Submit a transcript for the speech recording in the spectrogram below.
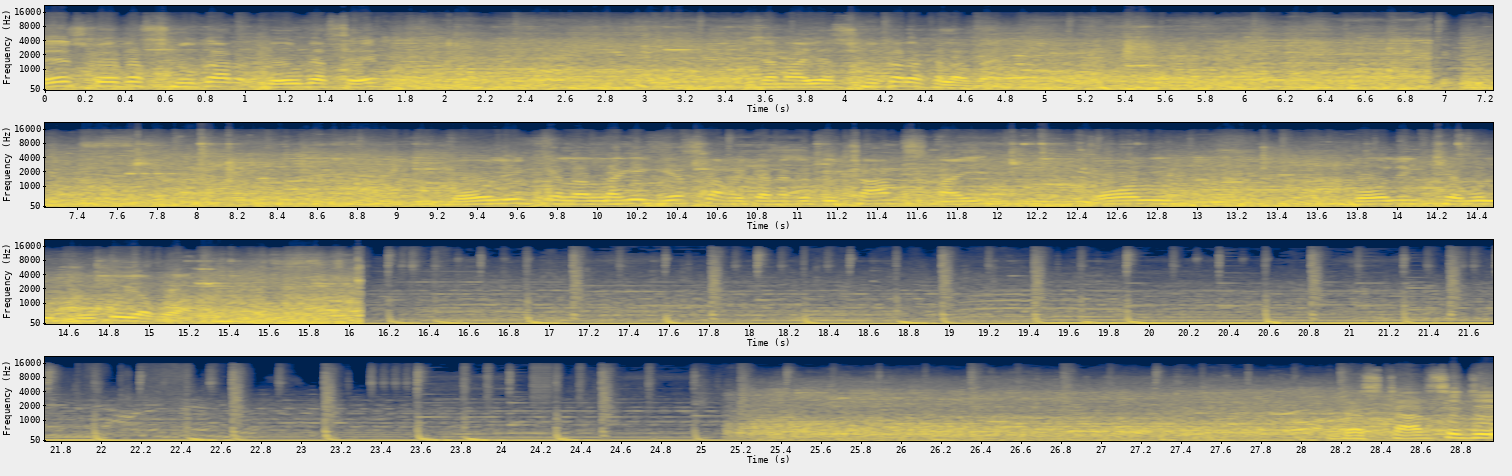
বেশ কয়েকটা স্নুকার বোর্ড আছে যেন আইয়া স্নুকারও খেলা যায় বোলিং খেলার লাগে গেছিলাম এখানে কিন্তু চান্স নাই বল বোলিং টেবুল বুকুই আবার স্টার সিটি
